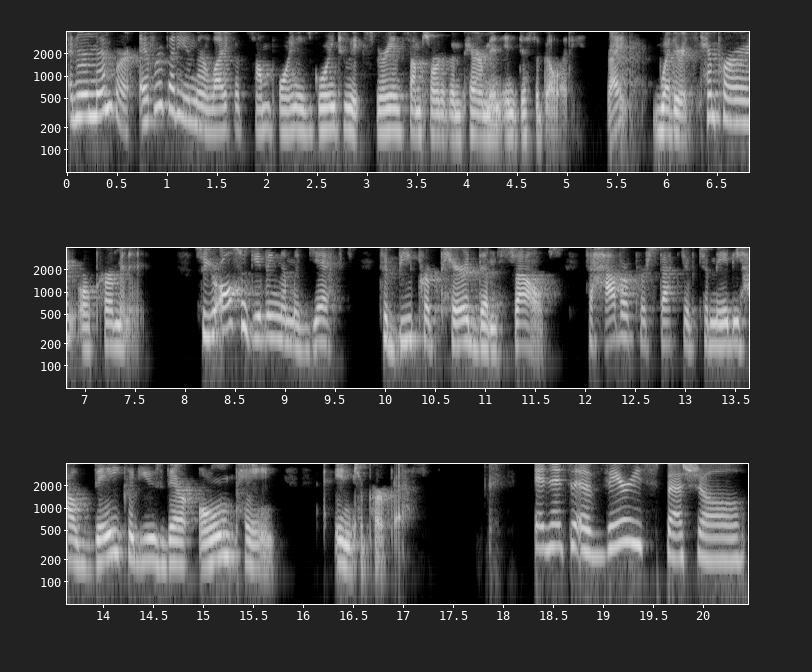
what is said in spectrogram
And remember, everybody in their life at some point is going to experience some sort of impairment in disability, right? Whether it's temporary or permanent. So you're also giving them a gift to be prepared themselves, to have a perspective to maybe how they could use their own pain into purpose. And it's a very special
